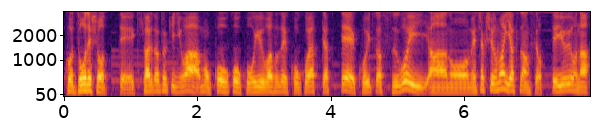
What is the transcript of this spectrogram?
これどうでしょうって聞かれた時には、もうこうこうこういう技でこうこうやってやって、こいつはすごい、あの、めちゃくちゃうまいやつなんですよっていうような、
